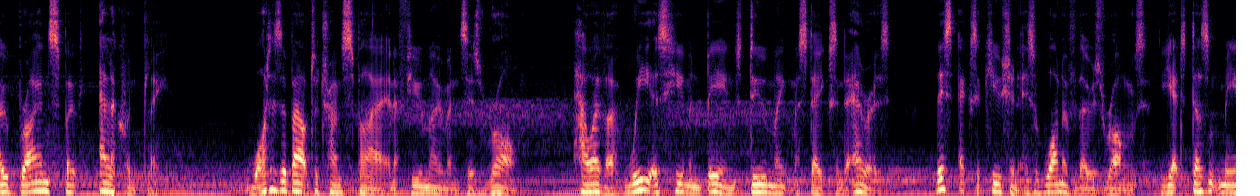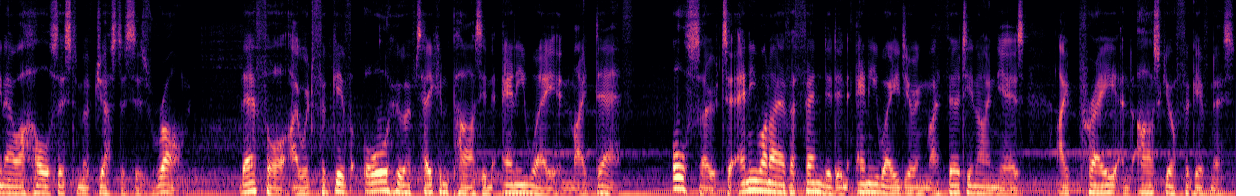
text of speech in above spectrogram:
O'Brien spoke eloquently. What is about to transpire in a few moments is wrong. However, we as human beings do make mistakes and errors. This execution is one of those wrongs, yet doesn't mean our whole system of justice is wrong. Therefore, I would forgive all who have taken part in any way in my death. Also, to anyone I have offended in any way during my 39 years, I pray and ask your forgiveness,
